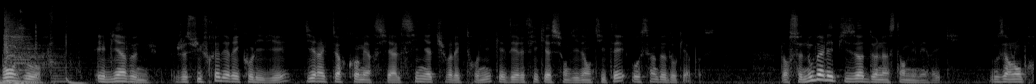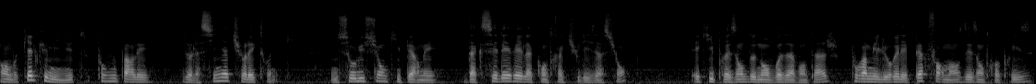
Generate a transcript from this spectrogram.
Bonjour et bienvenue. Je suis Frédéric Olivier, directeur commercial signature électronique et vérification d'identité au sein de DocaPost. Dans ce nouvel épisode de l'Instant numérique, nous allons prendre quelques minutes pour vous parler de la signature électronique, une solution qui permet d'accélérer la contractualisation et qui présente de nombreux avantages pour améliorer les performances des entreprises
